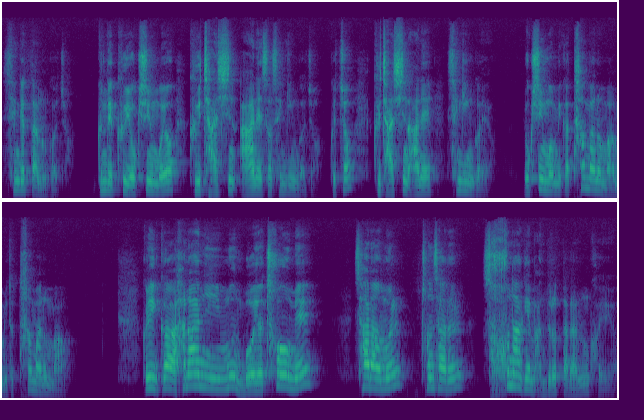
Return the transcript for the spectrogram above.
생겼다는 거죠. 근데 그 욕심은 뭐예요? 그 자신 안에서 생긴 거죠. 그렇죠? 그 자신 안에 생긴 거예요. 욕심이 뭡니까? 탐하는 마음이죠. 탐하는 마음. 그러니까 하나님은 뭐예요? 처음에 사람을 천사를 선하게 만들었다라는 거예요.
